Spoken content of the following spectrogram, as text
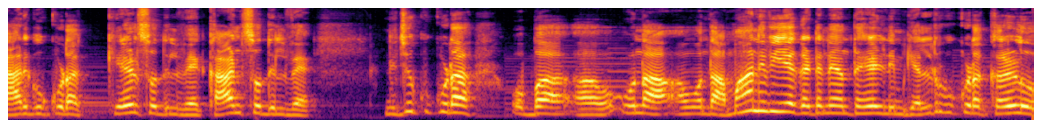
ಯಾರಿಗೂ ಕೂಡ ಕೇಳಿಸೋದಿಲ್ವೇ, ಕಾಣಿಸೋದಿಲ್ವೇ? ನಿಜಕ್ಕೂ ಕೂಡ ಒಬ್ಬ ಒಂದು ಅಮಾನವೀಯ ಘಟನೆ ಅಂತ ಹೇಳಿ ನಿಮಗೆಲ್ರಿಗೂ ಕೂಡ ಕರಳು,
